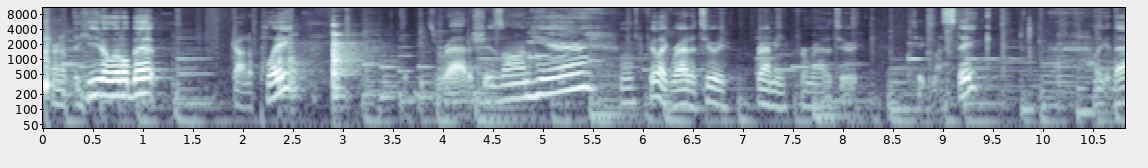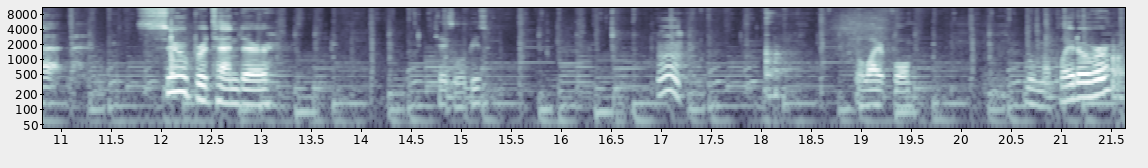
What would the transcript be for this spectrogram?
Turn up the heat a little bit. Got a plate radishes on here. I feel like Ratatouille, Remy from Ratatouille. Take my steak. Look at that. Super tender. Taste a little piece. Mmm. Delightful. Move my plate over.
